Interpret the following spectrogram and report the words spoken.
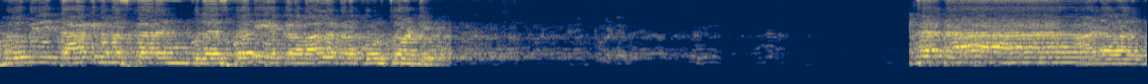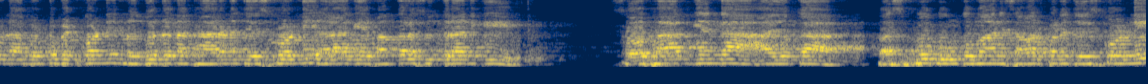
భూమిని తాకి నమస్కారం కుదేసుకొని ఎక్కడ వాళ్ళు అక్కడ కూర్చోండి. ఆడవారు కూడా బొట్టు పెట్టుకోండి నుదుటన ధారణ చేసుకోండి. అలాగే మంగళసూత్రానికి సౌభాగ్యంగా ఆ యొక్క పసుపు కుంకుమాన్ని సమర్పణ చేసుకోండి.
